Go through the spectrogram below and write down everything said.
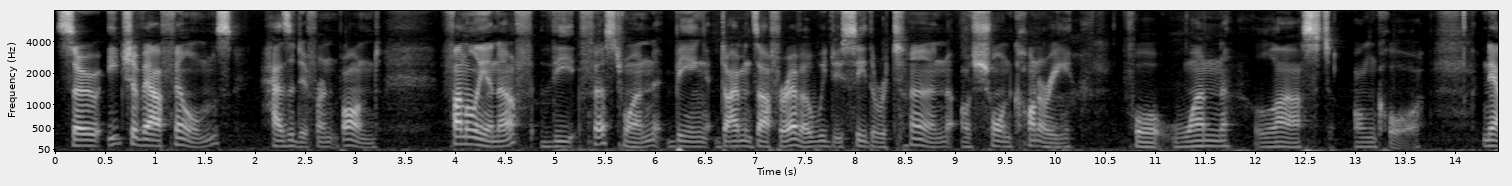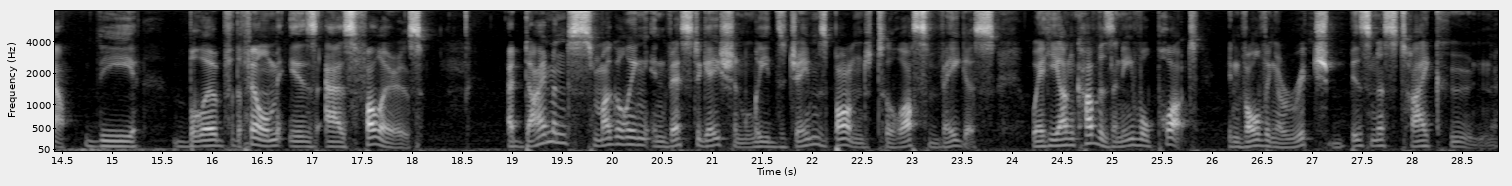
So each of our films has a different Bond. Funnily enough, the first one being Diamonds Are Forever, we do see the return of Sean Connery for one last encore. Now, the blurb for the film is as follows A diamond smuggling investigation leads James Bond to Las Vegas, where he uncovers an evil plot involving a rich business tycoon.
